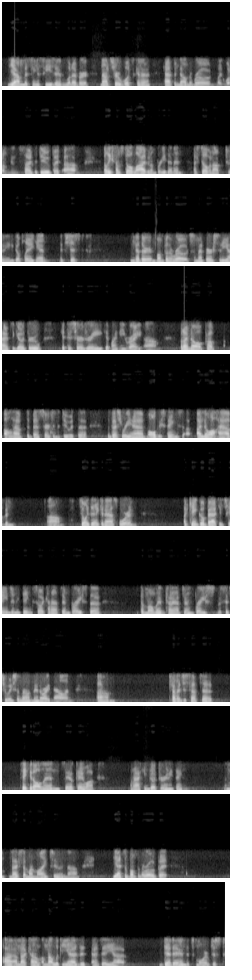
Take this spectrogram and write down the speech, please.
yeah, I'm missing a season, whatever. Not sure what's going to happen down the road, like what I'm going to decide to do, but, um, at least I'm still alive and I'm breathing and I still have an opportunity to go play again. It's just another bump in the road, some adversity I have to go through, get the surgery, get my knee right. Um, but I know I'll probably, I'll have the best surgeon to do it, the the best rehab, all these things I know I'll have, and um, it's the only thing I can ask for. And I can't go back and change anything, so I kind of have to embrace the the moment, kind of have to embrace the situation that I'm in right now, and um, kind of just have to take it all in and say, okay, well, I mean, I can go through anything that I set my mind to. And um, yeah, it's a bump in the road, but I, I'm not kind of I'm not looking at it as a uh, dead end. It's more of just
